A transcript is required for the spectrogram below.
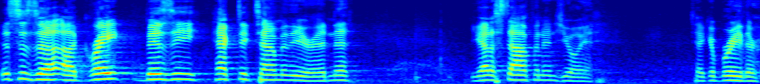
this is a, a great, busy, hectic time of the year, isn't it? You got to stop and enjoy it. Take a breather.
